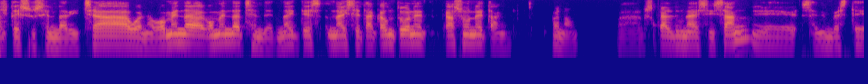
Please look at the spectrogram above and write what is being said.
arte zuzendaritza, bueno, gomenda, gomendatzen dut, naiz, naiz eta kantu honet, kasu honetan, bueno, ba, Euskalduna ez izan, e, zeren beste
